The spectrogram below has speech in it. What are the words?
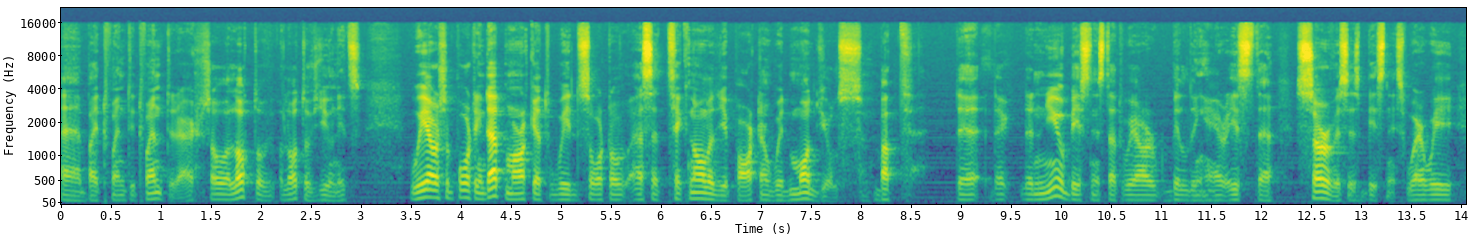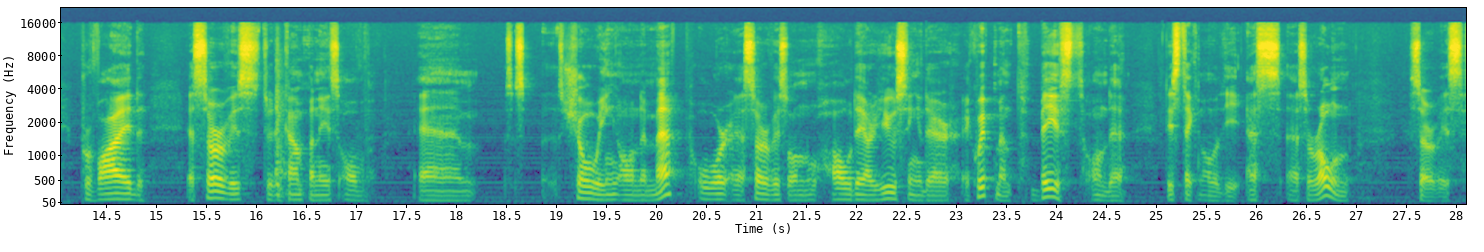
uh, by 2020 there, so a lot of, a lot of units. We are supporting that market with sort of as a technology partner with modules, but the the new business that we are building here is the services business, where we provide a service to the companies of um, showing on a map or a service on how they are using their equipment based on the, this technology as our own service.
